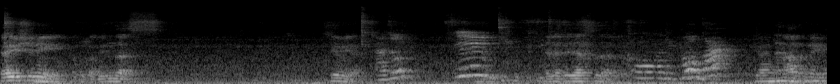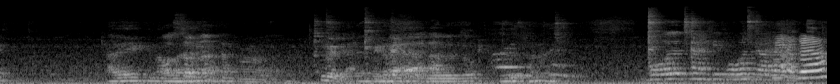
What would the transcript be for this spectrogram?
काही विषय नाही. आपला बिंदास सेम या त्याला ते जास्त झालं. आत नाही आहे? अरे एक वास्तव ना? बोलतो. काय सगळं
